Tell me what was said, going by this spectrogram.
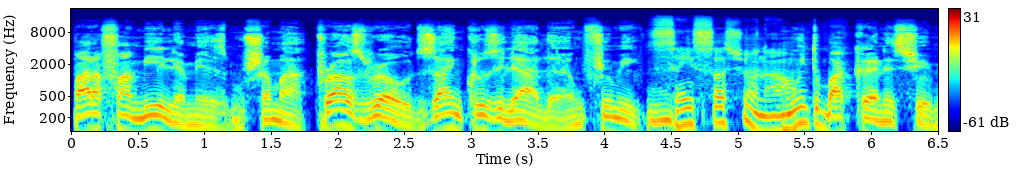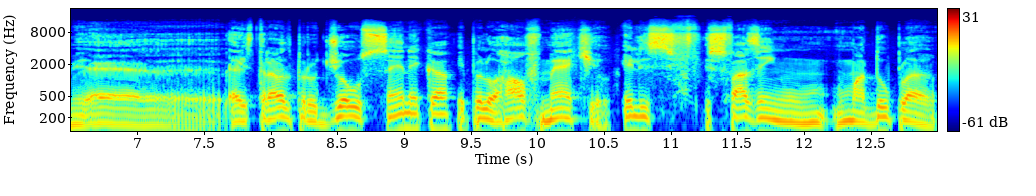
para a família mesmo. Chama Crossroads, A Encruzilhada. É um filme sensacional. Muito bacana esse filme. É, é estrelado pelo Joe Seneca e pelo Ralph Macchio. Eles fazem um, uma dupla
